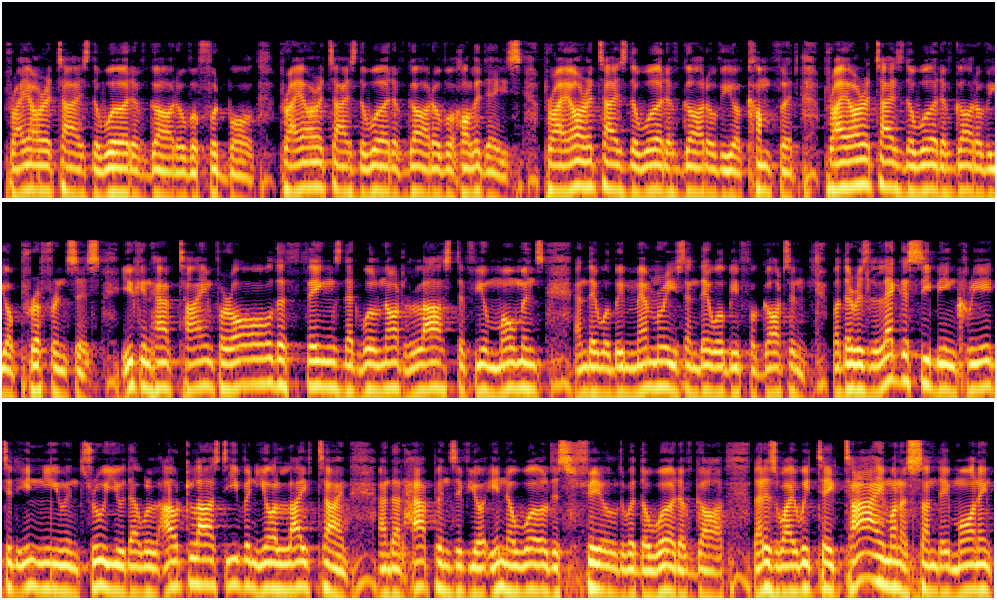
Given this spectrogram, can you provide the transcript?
prioritize the word of God over football. Prioritize the Word of God over holidays. Prioritize the Word of God over your comfort. Prioritize the Word of God over your preferences. You can have time for all the things that will not last a few moments and they will be memories and they will be forgotten. But there is legacy being created in you and through you that will outlast even your lifetime. And that happens if your inner world is filled with the Word of God. That is why we take time on a Sunday morning,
